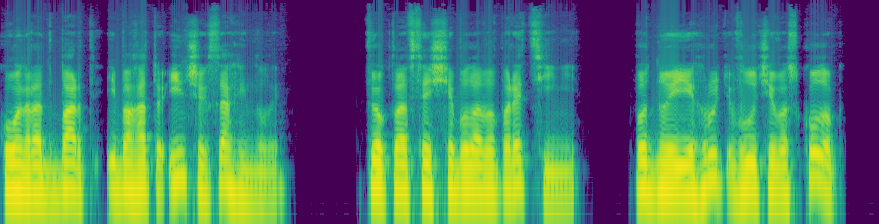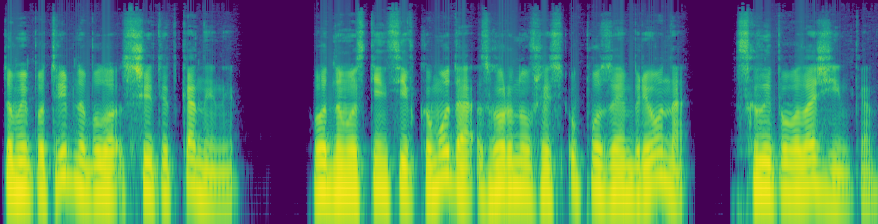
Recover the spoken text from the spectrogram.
Конрад, Барт і багато інших загинули. Фьокла все ще була в операційній. В одну її грудь влучив осколок, тому й потрібно було зшити тканини. В одному з кінців комода, згорнувшись у позу ембріона, схлипувала жінка.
